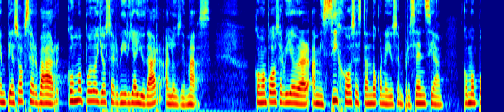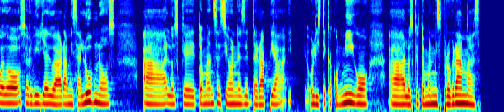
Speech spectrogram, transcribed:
empiezo a observar cómo puedo yo servir y ayudar a los demás cómo puedo servir y ayudar a mis hijos estando con ellos en presencia, cómo puedo servir y ayudar a mis alumnos, a los que toman sesiones de terapia holística conmigo, a los que toman mis programas,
